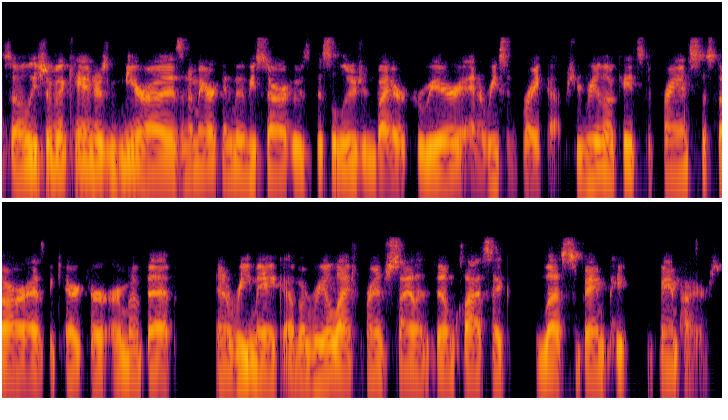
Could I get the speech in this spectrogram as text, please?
So Alicia Vikander's Mira is an American movie star who's disillusioned by her career and a recent breakup. She relocates to France to star as the character Irma Vep in a remake of a real-life French silent film classic, Les Vamp- Vampires.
